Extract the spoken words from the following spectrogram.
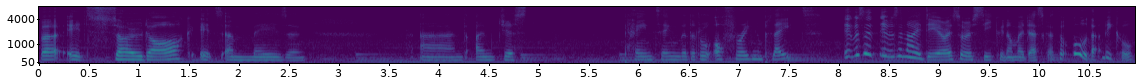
but it's so dark. It's amazing. And I'm just painting the little offering plate. It was a, it was an idea. I saw a sequin on my desk. I thought, oh, that'd be cool.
